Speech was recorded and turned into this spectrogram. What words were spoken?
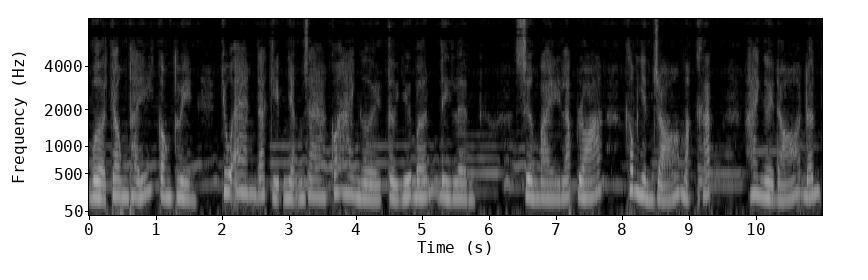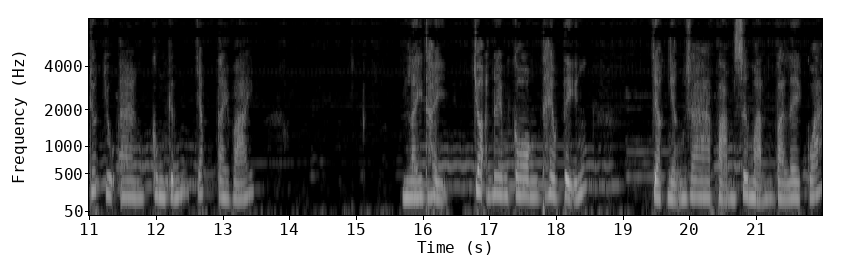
Vừa trông thấy con thuyền, chu An đã kịp nhận ra có hai người từ dưới bến đi lên. Sương bay lấp lóa, không nhìn rõ mặt khách. Hai người đó đến trước chu An, cung kính chắp tay vái. Lạy thầy, cho anh em con theo tiễn. Chợt nhận ra Phạm Sư Mạnh và Lê Quát,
